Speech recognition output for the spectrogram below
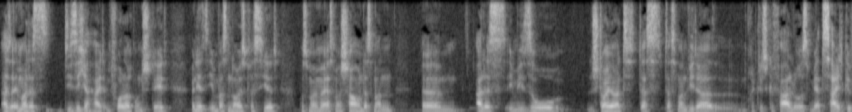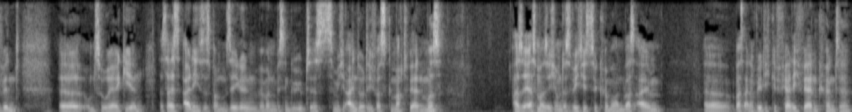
also immer, dass die Sicherheit im Vordergrund steht. Wenn jetzt irgendwas Neues passiert, muss man immer erstmal schauen, dass man ähm, alles irgendwie so steuert, dass, dass man wieder praktisch gefahrlos mehr Zeit gewinnt, äh, um zu reagieren. Das heißt, eigentlich ist es beim Segeln, wenn man ein bisschen geübt ist, ziemlich eindeutig, was gemacht werden muss. Also erstmal sich um das Wichtigste kümmern, was einem, äh, was einem wirklich gefährlich werden könnte.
